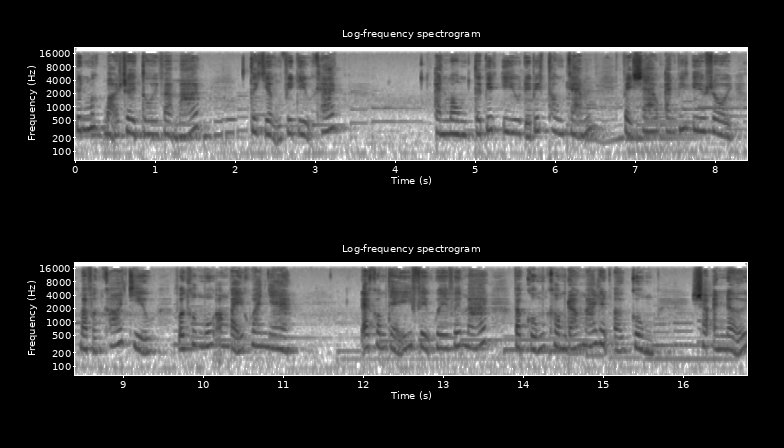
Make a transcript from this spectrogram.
đến mức bỏ rơi tôi và má. Tôi giận vì điều khác. Anh mong tôi biết yêu để biết thông cảm. Vậy sao anh biết yêu rồi mà vẫn khó chịu, vẫn không muốn ông bảy qua nhà? Đã không thể về quê với má và cũng không đón má lên ở cùng. Sao anh nỡ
